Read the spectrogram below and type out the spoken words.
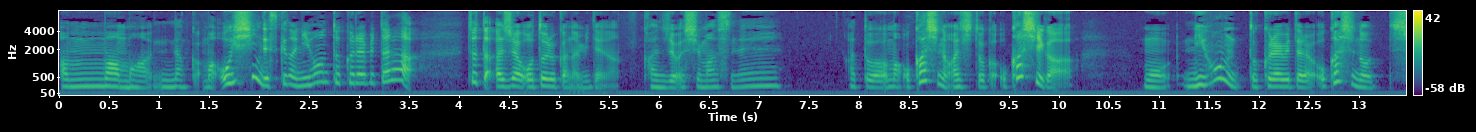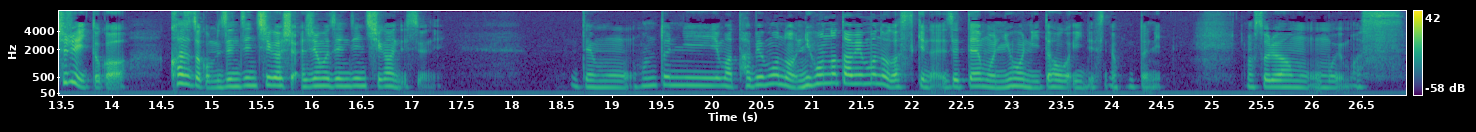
うあんままあなんかまあ美味しいんですけど日本と比べたらちょっと味は劣るかなみたいな感じはしますね。あとはまあお菓子の味とかお菓子がもう日本と比べたらお菓子の種類とか数とかも全然違うし味も全然違うんですよね。でも本当にまあ食べ物日本の食べ物が好きなら絶対もう日本にいた方がいいですね本当に、まあ、それはもう思います。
